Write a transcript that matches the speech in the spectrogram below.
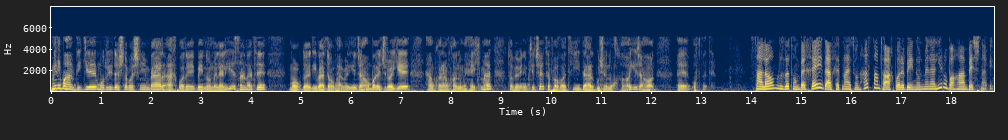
میریم با هم دیگه. مروری داشته باشیم بر اخبار بین المللی صنعت مرغداری و دامپروری جهان با اجرای همکارم خانم حکمت تا ببینیم که چه اتفاقاتی در گوشه نقطه های جهان افتاده. سلام روزتون بخیر. در خدمتتون هستم تا اخبار بین المللی رو با هم بشنویم.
